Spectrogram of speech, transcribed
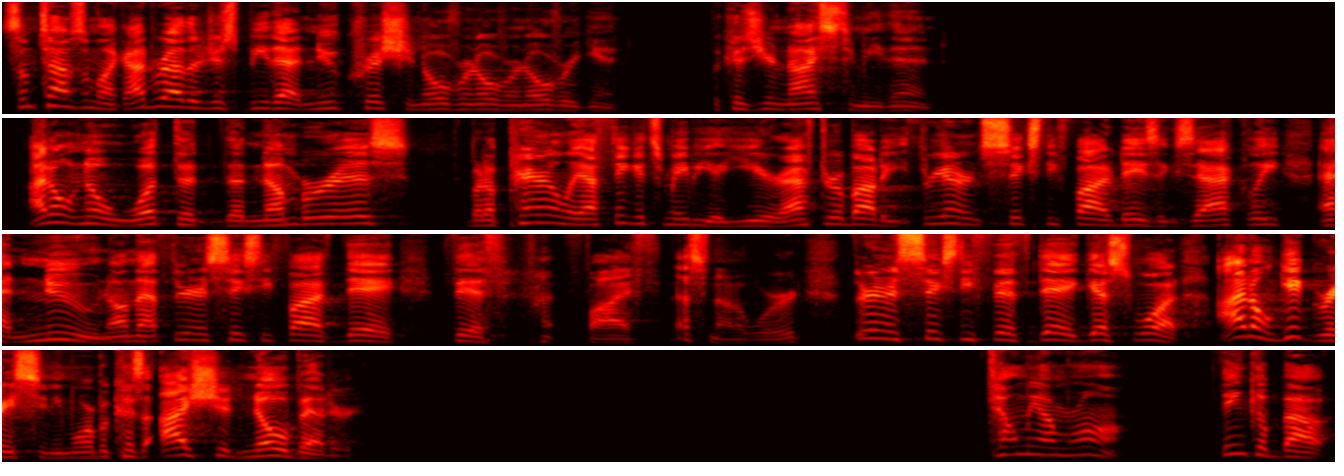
Sometimes I'm like, I'd rather just be that new Christian over and over and over again because you're nice to me then. I don't know what the, the number is, but apparently I think it's maybe a year. After about 365 days exactly, at noon on that 365 day, fifth, five, that's not a word, 365th day, guess what? I don't get grace anymore because I should know better. Tell me I'm wrong. Think about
